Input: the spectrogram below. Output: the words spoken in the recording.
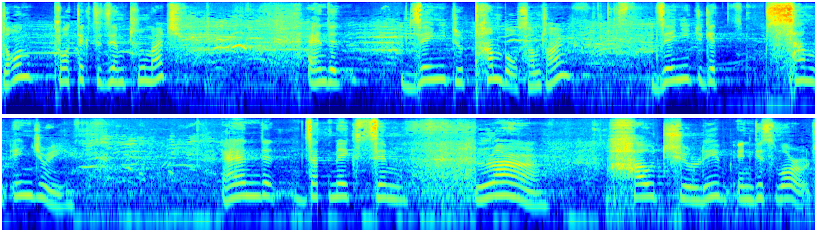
don't protect them too much, and uh, they need to tumble sometime. They need to get some injury and that makes them learn how to live in this world.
